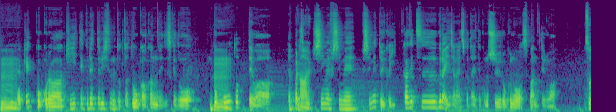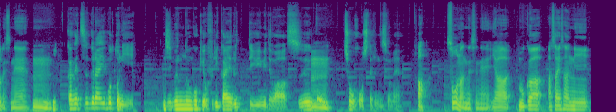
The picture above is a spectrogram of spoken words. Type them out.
うん、結構これは聞いてくれてる人にとってはどうかわかんないですけど、僕にとっては、やっぱりそはいの節目節目、節目というか1ヶ月ぐらいじゃないですか、大体この収録のスパンっていうのは。そうですね。うん、1ヶ月ぐらいごとに自分の動きを振り返るっていう意味では、すごいうん、重宝してるんですよね。あそうなんですね。いや僕は浅井さんに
